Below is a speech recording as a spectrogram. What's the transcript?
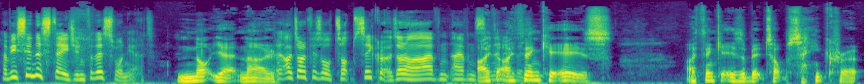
Have you seen the staging for this one yet? Not yet, no. I don't know if it's all top secret. I don't know. I haven't. I haven't seen I, th- I think it is. I think it is a bit top secret.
